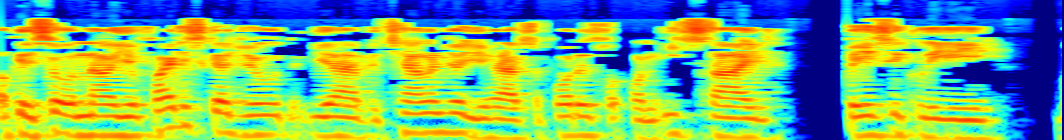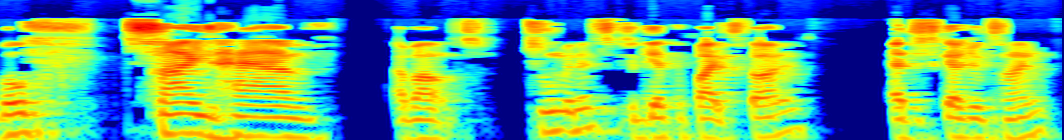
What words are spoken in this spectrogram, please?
Okay, so now your fight is scheduled. You have the challenger, you have supporters on each side. Basically, both sides have about two minutes to get the fight started at the scheduled time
